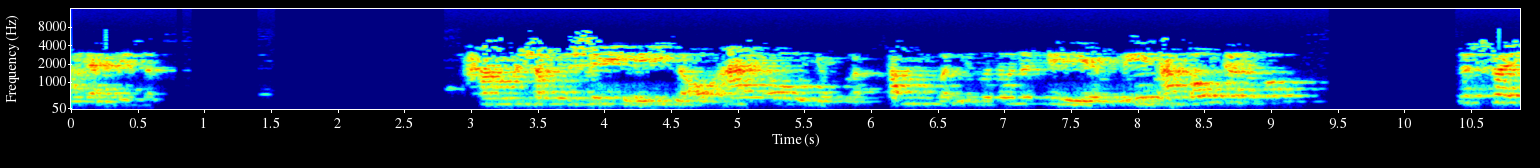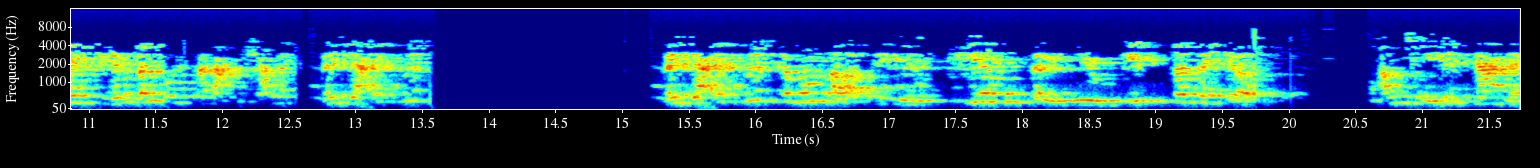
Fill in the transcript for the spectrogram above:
mới giải quyết được tham sân si hỉ nộ ai ô dục là tâm bệnh của tôi, nó triền miên tham bốn trên nó bốn nó xoay chuyển đến tôi phải làm sao đây? Để giải quyết. Để giải quyết cái món nợ tiền thiên từ nhiều kiếp tới bây giờ. Ông nghĩa cha mẹ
